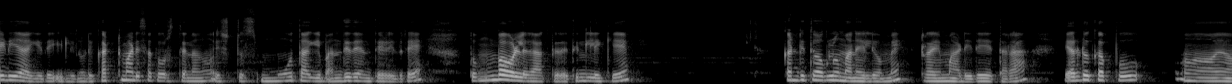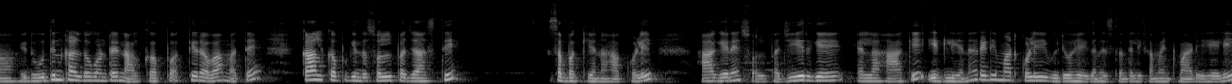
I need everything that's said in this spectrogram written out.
ರೆಡಿಯಾಗಿದೆ ಇಡ್ಲಿ ನೋಡಿ ಕಟ್ ಮಾಡಿ ಸಹ ತೋರಿಸ್ತೇನೆ ನಾನು. ಎಷ್ಟು ಸ್ಮೂತಾಗಿ ಬಂದಿದೆ ಅಂತೇಳಿದರೆ ತುಂಬ ಒಳ್ಳೆಯದಾಗ್ತದೆ ತಿನ್ನಲಿಕ್ಕೆ ಖಂಡಿತವಾಗ್ಲೂ ಮನೆಯಲ್ಲಿ ಒಮ್ಮೆ ಟ್ರೈ ಮಾಡಿದೆ ಈ ಥರ. ಎರಡು ಕಪ್ಪು ಇದು ಉದ್ದಿನಕಾಳು ತೊಗೊಂಡ್ರೆ ನಾಲ್ಕು ಕಪ್ ಅಕ್ಕಿ ರವೆ ಮತ್ತು ಕಾಲು ಕಪ್ಗಿಂತ ಸ್ವಲ್ಪ ಜಾಸ್ತಿ ಸಬ್ಬಕ್ಕಿಯನ್ನು ಹಾಕ್ಕೊಳ್ಳಿ. ಹಾಗೆಯೇ ಸ್ವಲ್ಪ ಜೀರಿಗೆ ಎಲ್ಲ ಹಾಕಿ ಇಡ್ಲಿಯನ್ನು ರೆಡಿ ಮಾಡ್ಕೊಳ್ಳಿ. ವಿಡಿಯೋ ಹೇಗೆ ಅನ್ನಿಸ್ತು ಅಂತೇಳಿ ಕಮೆಂಟ್ ಮಾಡಿ ಹೇಳಿ.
